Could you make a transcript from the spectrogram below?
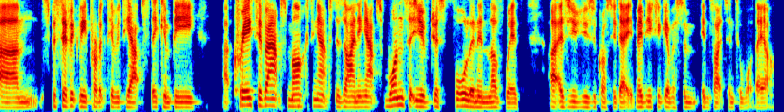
um, specifically productivity apps. They can be uh, creative apps, marketing apps, designing apps, ones that you've just fallen in love with uh, as you use across your day. Maybe you could give us some insights into what they are.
